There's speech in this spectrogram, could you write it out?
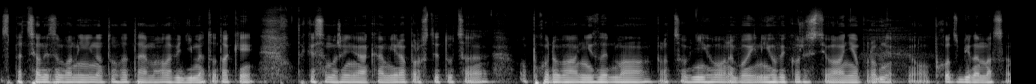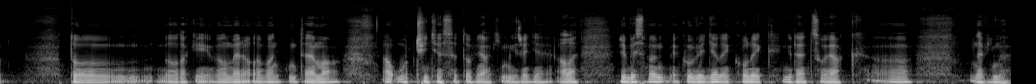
specializovaný na tohle téma, ale vidíme to taky, tak je samozřejmě nějaká míra prostituce, obchodování s lidma, pracovního nebo jiného vykořišťování a podobně. Jo, obchod s bílým masem. To bylo taky velmi relevantní téma a určitě se to v nějaký míře děje. Ale že bychom jako věděli, kolik, kde, co, jak, nevíme.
